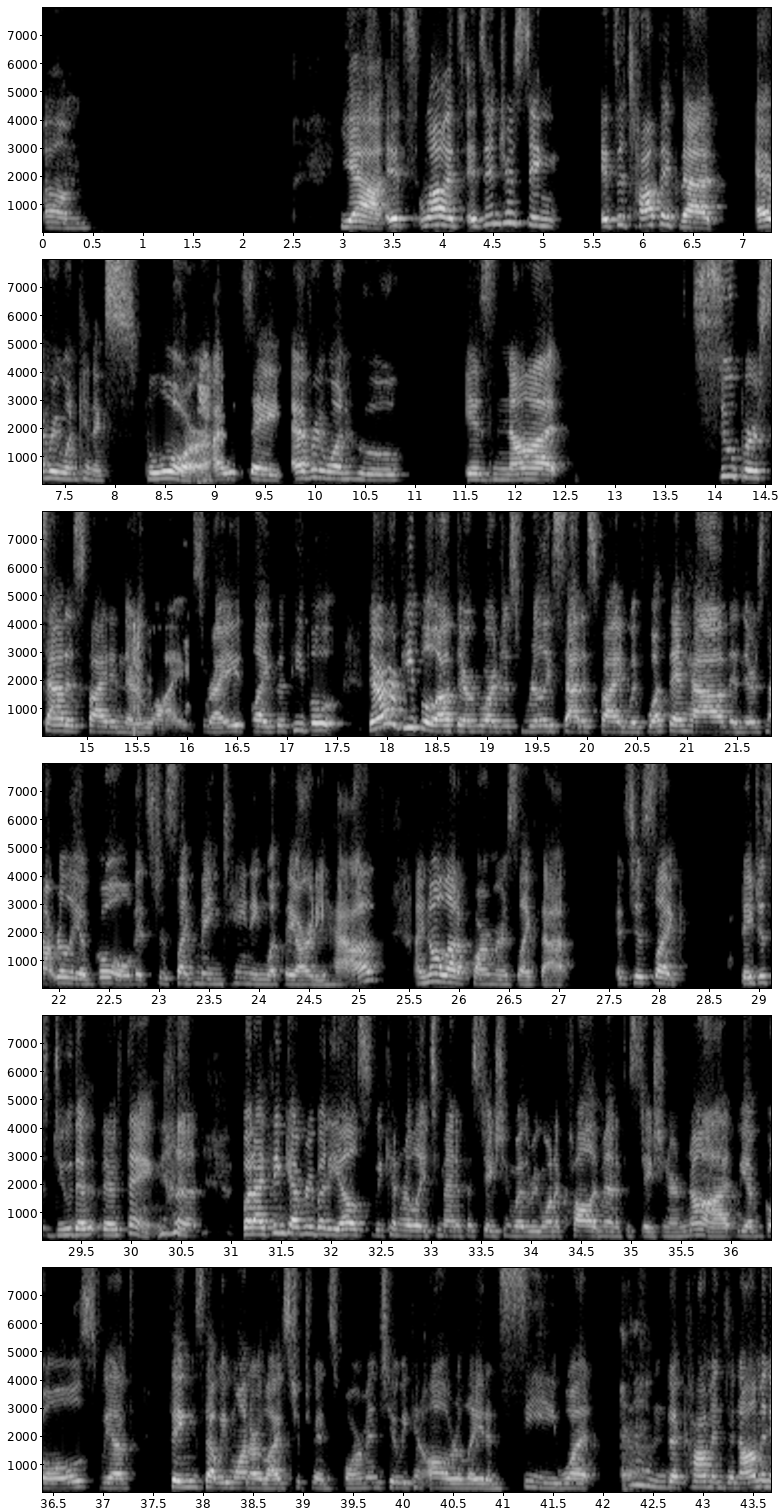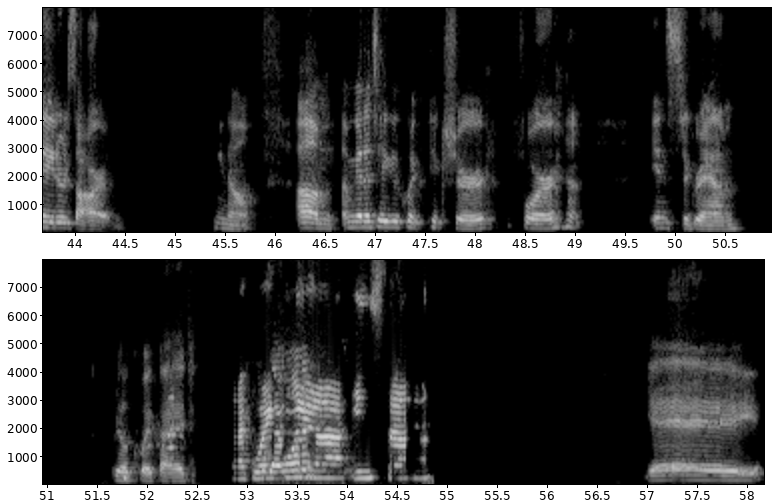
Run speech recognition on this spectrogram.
Um yeah, it's well, it's it's interesting. It's a topic that everyone can explore. I would say everyone who is not super satisfied in their lives, right? Like the people, there are people out there who are just really satisfied with what they have, and there's not really a goal. It's just like maintaining what they already have. I know a lot of farmers like that. It's just like they just do the, their thing. but I think everybody else, we can relate to manifestation, whether we want to call it manifestation or not. We have goals, we have things that we want our lives to transform into. We can all relate and see what the common denominators are. You know, um, I'm going to take a quick picture for Instagram real quick. I Like where I wanna- Insta. Yay.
